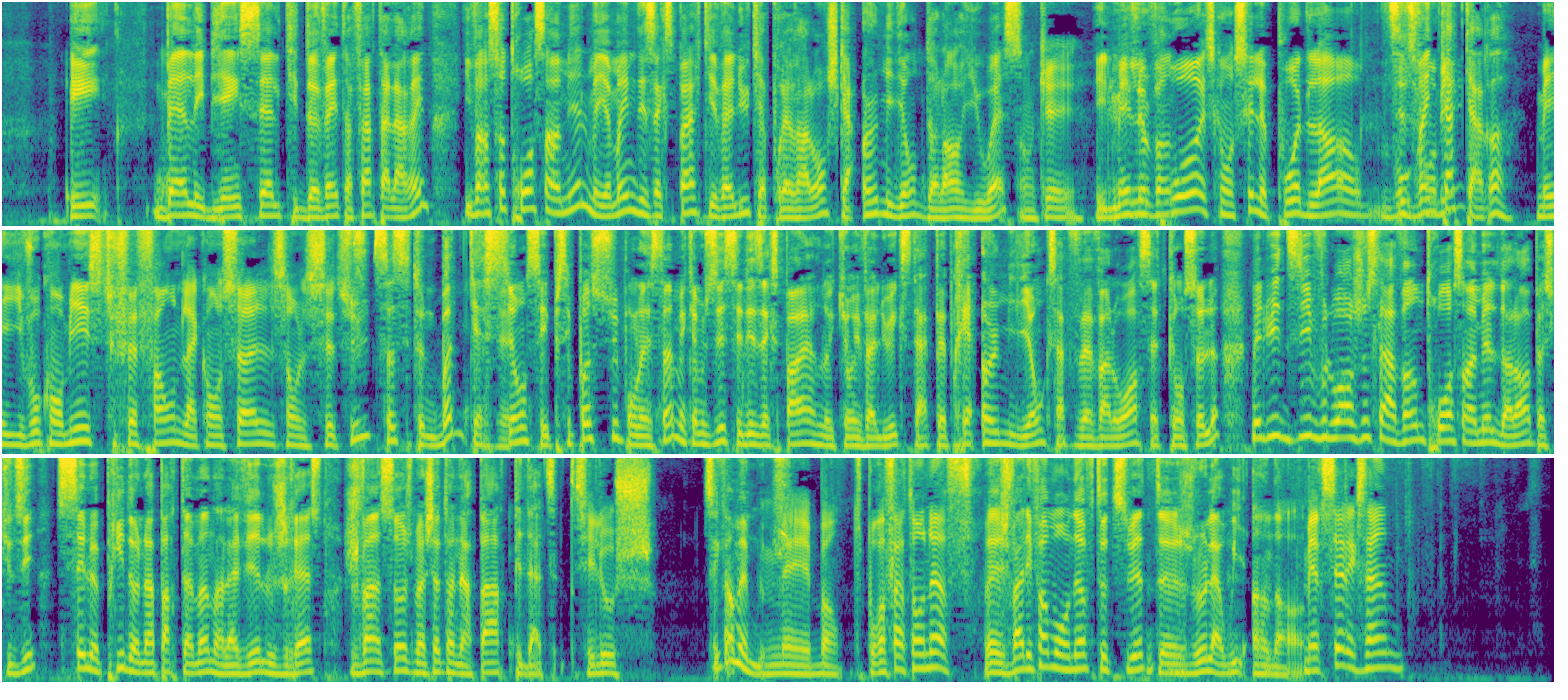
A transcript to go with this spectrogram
est bel et bien celle qui devait être offerte à la reine. Il vend ça 300 000, mais il y a même des experts qui évaluent qu'elle pourrait valoir jusqu'à 1 million de dollars US. OK. lui mais le poids, est-ce qu'on sait le poids de l'or C'est du combien? 24 carats. Mais il vaut combien si tu fais fondre la console, si on le sait-tu? Ça, c'est une bonne question. C'est, c'est pas su pour l'instant, mais comme je dis, c'est des experts là, qui ont évalué que c'était à peu près un million que ça pouvait valoir cette console-là. Mais lui dit vouloir juste la vendre 300 000 dollars parce qu'il dit c'est le prix d'un appartement dans la ville où je reste. Je vends ça, je m'achète un appart, puis. C'est louche. C'est quand même louche. Mais bon, tu pourras faire ton offre. Mais je vais aller faire mon offre tout de suite. Euh, Je veux la Wii en or. Merci Alexandre.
